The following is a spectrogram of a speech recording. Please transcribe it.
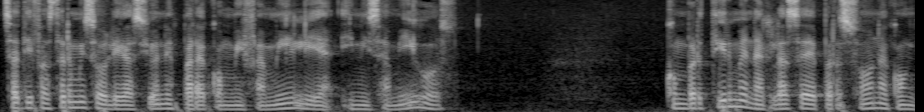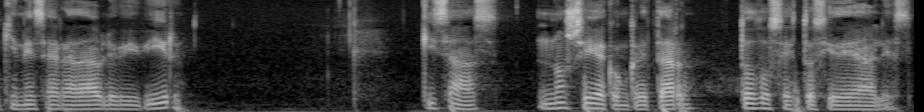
¿Satisfacer mis obligaciones para con mi familia y mis amigos? ¿Convertirme en la clase de persona con quien es agradable vivir? Quizás no llegue a concretar todos estos ideales,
